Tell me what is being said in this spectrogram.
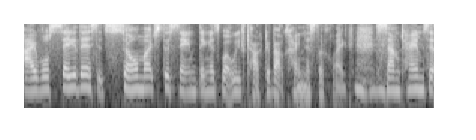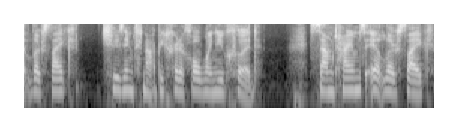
i will say this it's so much the same thing as what we've talked about kindness look like. Mm-hmm. Sometimes it looks like choosing to not be critical when you could. Sometimes it looks like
